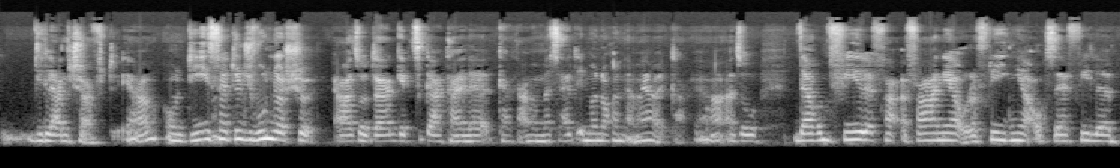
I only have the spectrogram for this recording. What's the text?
die Landschaft. Ja, und die ist natürlich wunderschön. Also da gibt es gar keine, gar, man ist halt immer noch in Amerika. Ja, also darum viel fahren ja oder fliegen ja auch sehr viele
